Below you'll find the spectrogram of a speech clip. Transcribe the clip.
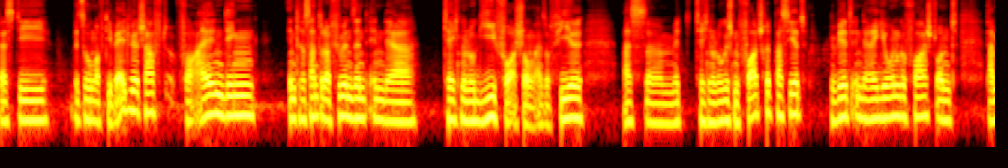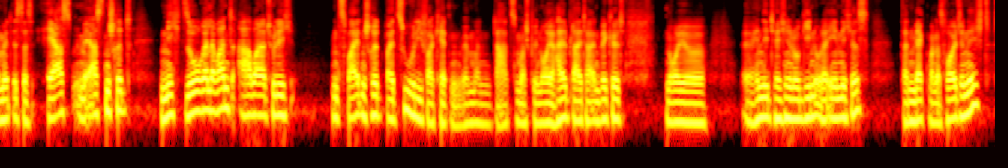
dass die bezogen auf die Weltwirtschaft vor allen Dingen interessant oder führend sind in der Technologieforschung. Also viel, was äh, mit technologischem Fortschritt passiert, wird in der Region geforscht und damit ist das erst im ersten Schritt nicht so relevant, aber natürlich im zweiten Schritt bei Zulieferketten, wenn man da zum Beispiel neue Halbleiter entwickelt, neue äh, Handytechnologien oder ähnliches, dann merkt man das heute nicht,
